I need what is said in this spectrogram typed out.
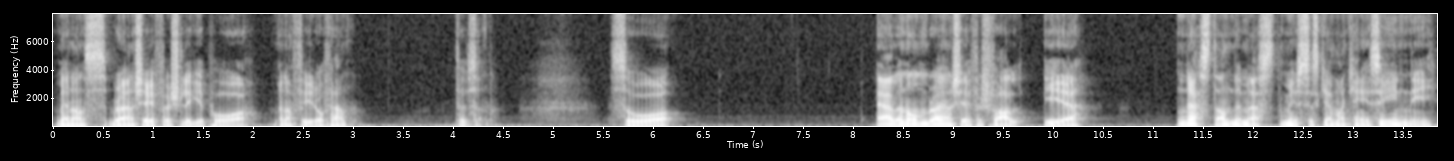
Medan Brian Schaefers ligger på mellan 4 och 5 000. Så även om Brian Schäfers fall är nästan det mest mystiska man kan ge sig in i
